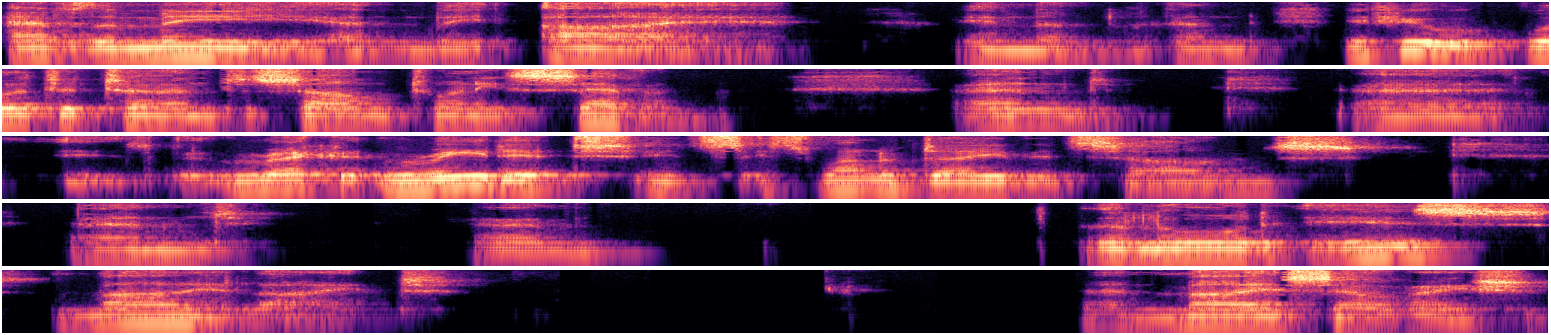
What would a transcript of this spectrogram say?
have the me and the I in them. And if you were to turn to Psalm 27 and uh, read it, it's, it's one of David's Psalms, and um, the Lord is my light and my salvation.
